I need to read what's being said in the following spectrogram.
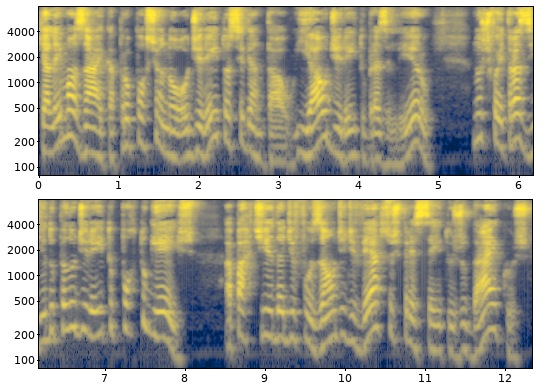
que a lei mosaica proporcionou ao direito ocidental e ao direito brasileiro nos foi trazido pelo direito português, a partir da difusão de diversos preceitos judaicos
